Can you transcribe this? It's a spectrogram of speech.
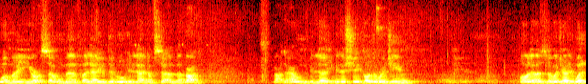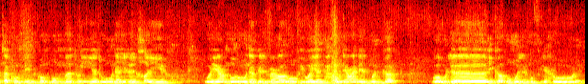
ومن يعصهما فلا يضر إلا نفسه. أما بعد بعد أعوذ بالله من الشيطان الرجيم. قال عز وجل ولتكن منكم أمة يدعون إلى الخير. ويأمرون بالمعروف وينهون عن المنكر وأولئك هم المفلحون.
